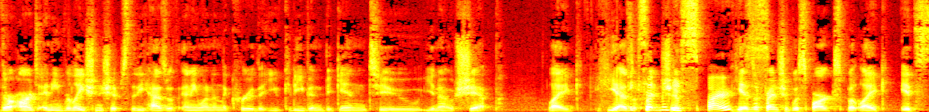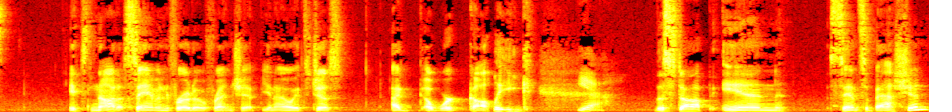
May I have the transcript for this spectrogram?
There aren't any relationships that he has with anyone in the crew that you could even begin to, you know, ship. Like he has Except a friendship. Sparks? He has a friendship with Sparks, but like it's it's not a Sam and Frodo friendship. You know, it's just a, a work colleague. Yeah. The stop in San Sebastian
